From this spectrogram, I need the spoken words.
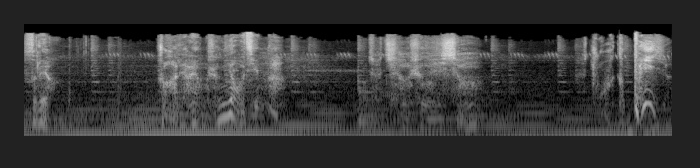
司令，抓梁永生要紧呐！这枪声一响，抓个屁呀！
